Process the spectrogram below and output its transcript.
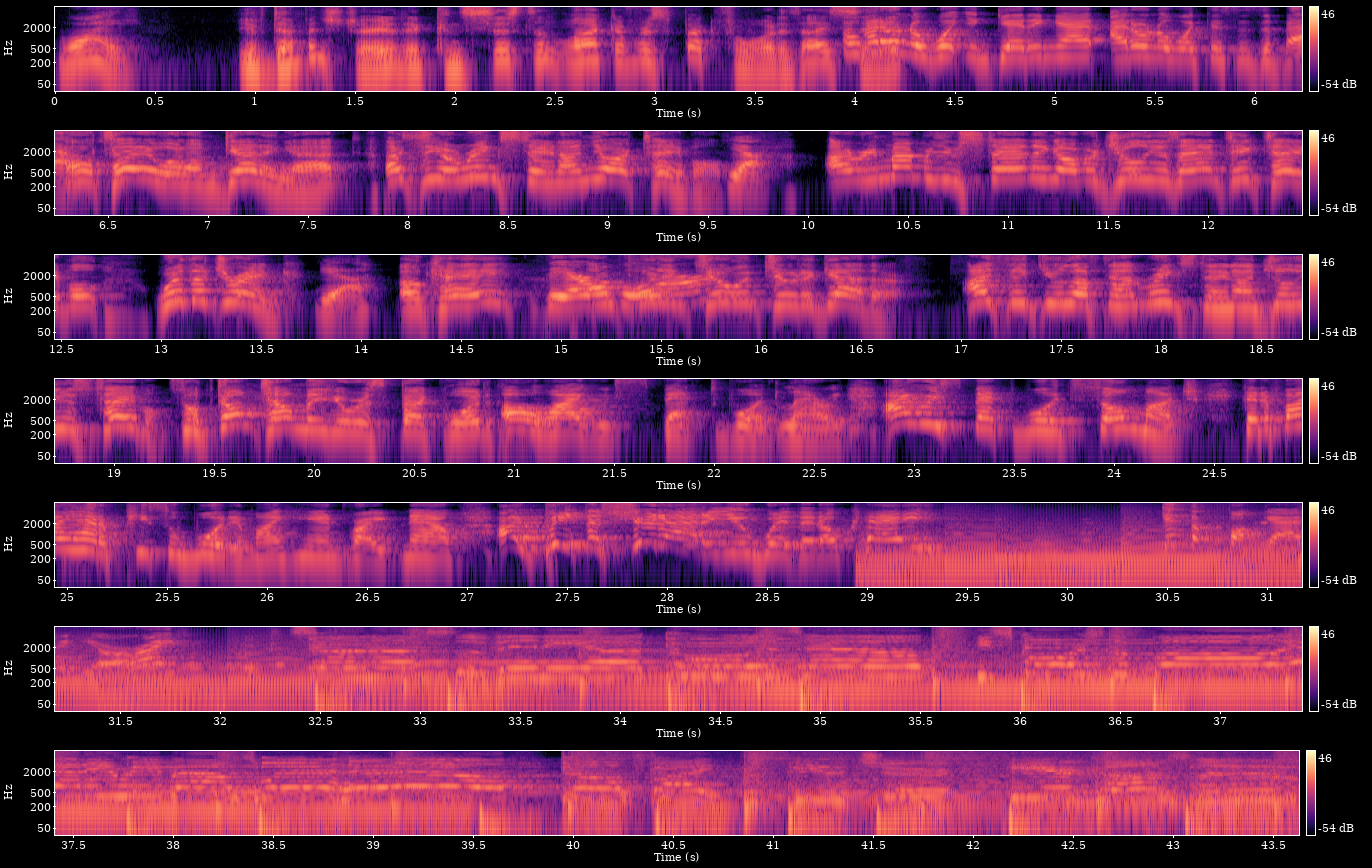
Why? You've demonstrated a consistent lack of respect for wood, as I see Oh, I don't know what you're getting at. I don't know what this is about. Oh, I'll tell you what I'm getting at. I see a ring stain on your table. Yeah. I remember you standing over Julia's antique table with a drink. Yeah. Okay? Therefore. I'm putting two and two together. I think you left that ring stain on Julia's table. So don't tell me you respect wood. Oh, I respect wood, Larry. I respect wood so much that if I had a piece of wood in my hand right now, I'd beat the shit out of you with it, okay? Get the fuck out of here, all right? Son of Slovenia, cool as hell. He scores the ball and he rebounds well. Don't fight the future. Here comes Luka.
